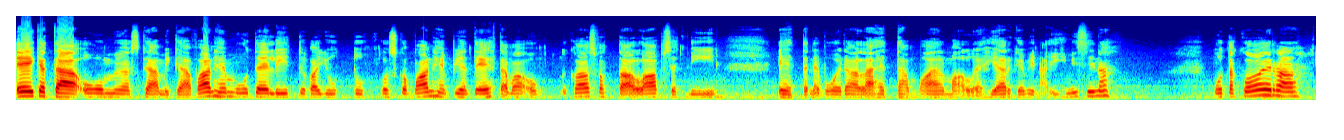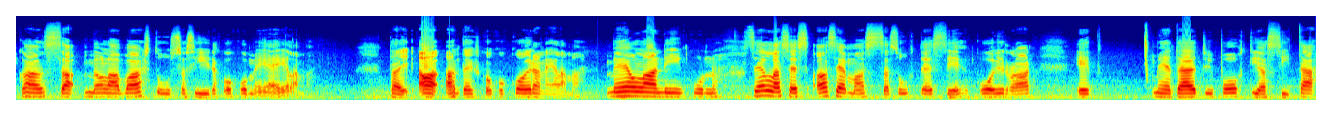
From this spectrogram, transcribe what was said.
Eikä tämä ole myöskään mikään vanhemmuuteen liittyvä juttu, koska vanhempien tehtävä on kasvattaa lapset niin, että ne voidaan lähettää maailmalle järkevinä ihmisinä. Mutta koiran kanssa me ollaan vastuussa siitä koko meidän elämä. Tai a, anteeksi, koko koiran elämä. Me ollaan niin kuin sellaisessa asemassa suhteessa siihen koiraan, että meidän täytyy pohtia sitä,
